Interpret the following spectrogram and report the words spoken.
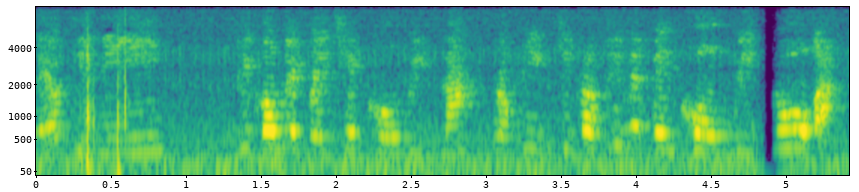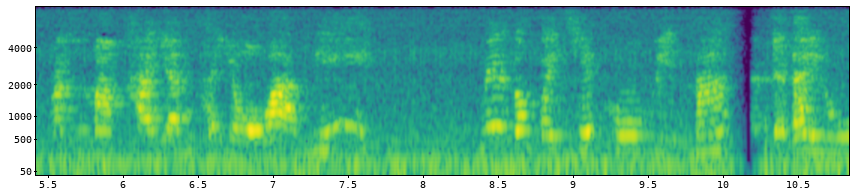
แล้วทีนี้พี่ก็ไม่ไปเช็คโควิดนะแล้วพี่คิดว่าพี่ไม่เป็นโควิดลูกอะ มันมาคายันขยโยว่านี่แม่ต้องไปเช็คโควิดนะจะได้รู้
